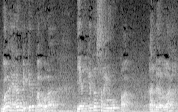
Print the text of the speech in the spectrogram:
gue akhirnya mikir bahwa yang kita sering lupa adalah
